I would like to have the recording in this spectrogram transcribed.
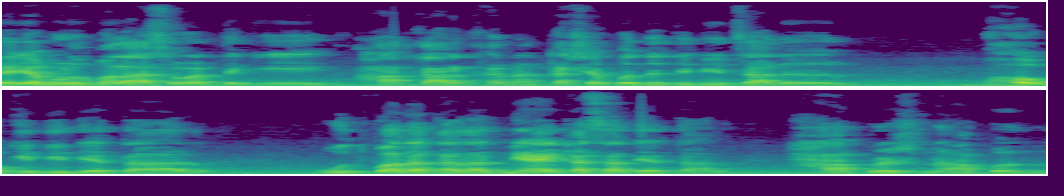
त्याच्यामुळं मला असं वाटतं की हा कारखाना कशा पद्धतीने चालल भाव किती देताल उत्पादकाला न्याय कसा देताल हा प्रश्न आपण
